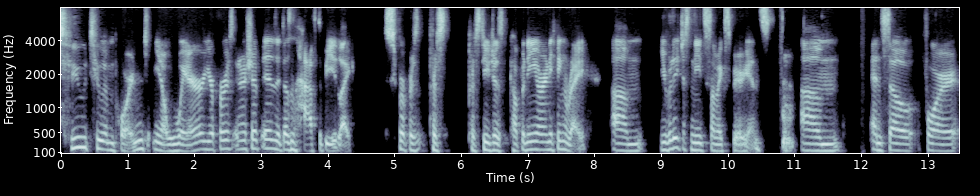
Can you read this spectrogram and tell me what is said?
too too important. You know where your first internship is. It doesn't have to be like super pre- pre- prestigious company or anything, right? Um, you really just need some experience. Um, and so for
